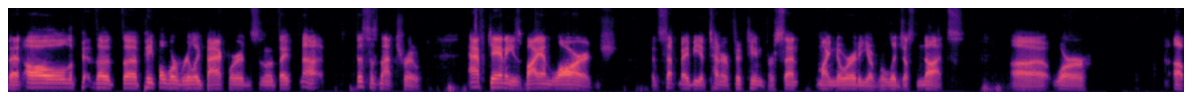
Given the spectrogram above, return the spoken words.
that oh the the the people were really backwards and that they no this is not true. Afghanis by and large, except maybe a 10 or 15 percent minority of religious nuts, uh, were uh,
